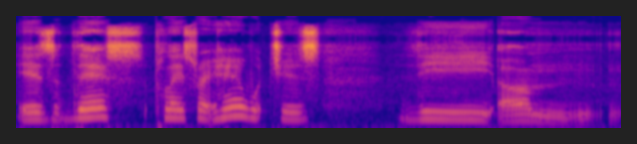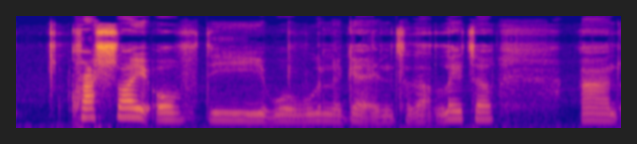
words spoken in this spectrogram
is this place right here, which is the um, crash site of the. Well, we're gonna get into that later, and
